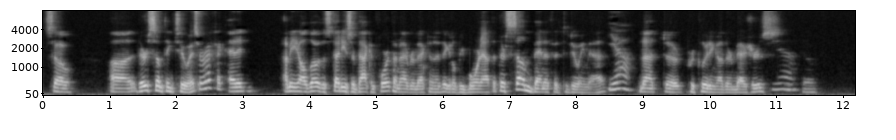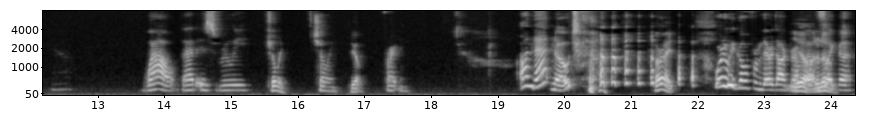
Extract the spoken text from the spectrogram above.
so uh, there's something to it. Terrific. And it, I mean, although the studies are back and forth on ivermectin, I think it'll be borne out that there's some benefit to doing that, Yeah. not uh, precluding other measures. Yeah. Yeah. Wow. That is really Chilling. chilling. Yep. Frightening. On that note, All right. where do we go from there, Doctor? Yeah, I that was like a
